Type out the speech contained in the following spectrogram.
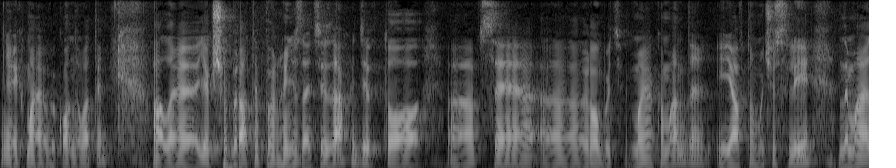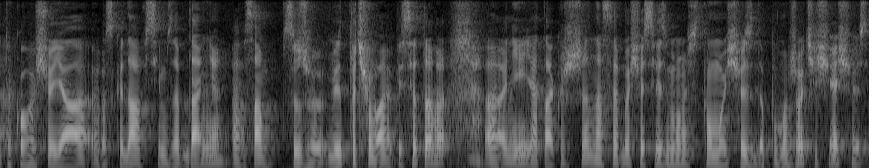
я їх маю виконувати. Але якщо брати по організації заходів, то е, все е, робить моя команда, і я в тому числі. Немає такого, що я розкидав всім завдання, а сам сиджу, відпочиваю після того. Е, ні, я також на себе щось візьму, комусь щось допоможу чи ще щось.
